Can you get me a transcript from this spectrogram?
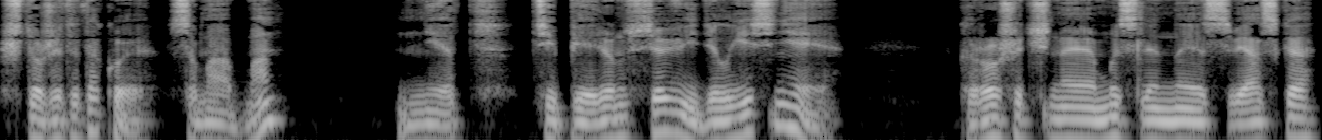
Что же это такое, самообман? Нет, теперь он все видел яснее. Крошечная мысленная связка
